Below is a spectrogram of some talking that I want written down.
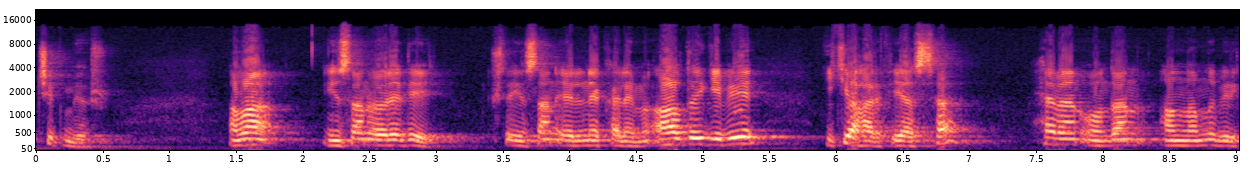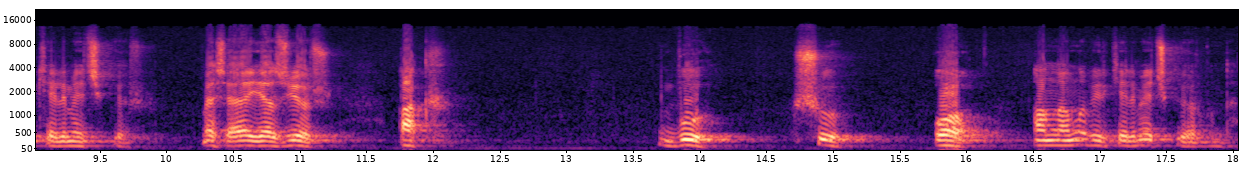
çıkmıyor. Ama insan öyle değil. İşte insan eline kalemi aldığı gibi iki harf yazsa hemen ondan anlamlı bir kelime çıkıyor. Mesela yazıyor ak, bu, şu, o anlamlı bir kelime çıkıyor bundan.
